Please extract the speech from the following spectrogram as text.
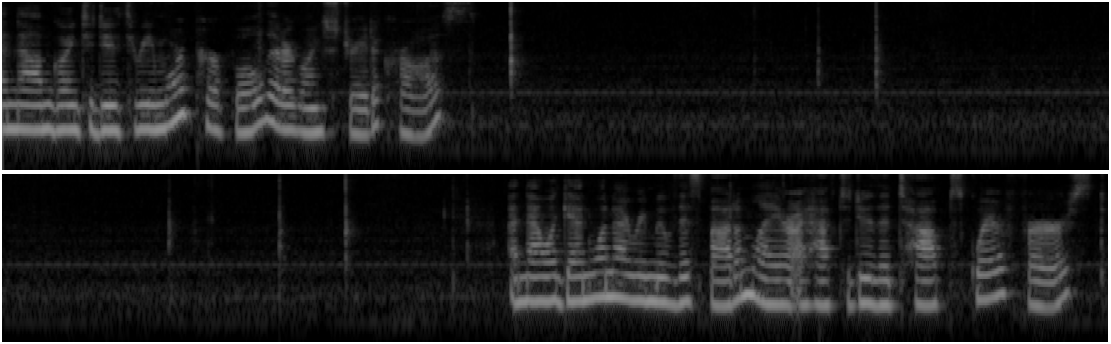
And now I'm going to do three more purple that are going straight across. And now again, when I remove this bottom layer, I have to do the top square first.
